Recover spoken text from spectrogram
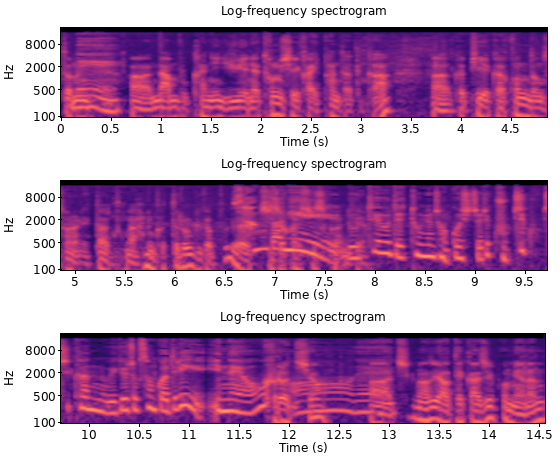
또는 네. 어, 남북한이 유엔에 동시에 가입한다든가 어, 그 비핵화 공동선언을 했다든가 하는 것들을 우리가 어, 지적할 수 있을 것 같아요. 노태우 대통령 정권 시절에 굵직굵직한 외교적 성과들이 있네요. 그렇죠. 아, 네. 아, 지금 와서 여태까지 보면은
